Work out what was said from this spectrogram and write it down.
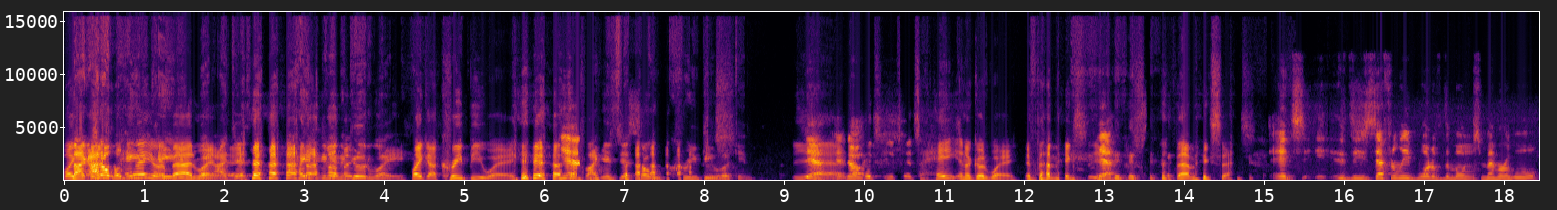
Like, like I don't hate way it, or a bad way. I just I hated it in a good way, like a creepy way. yeah, like it's just so creepy looking. Yeah, yeah, no, it's, it's it's hate in a good way. If that makes yeah, yeah. that makes sense. It's, it's he's definitely one of the most memorable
